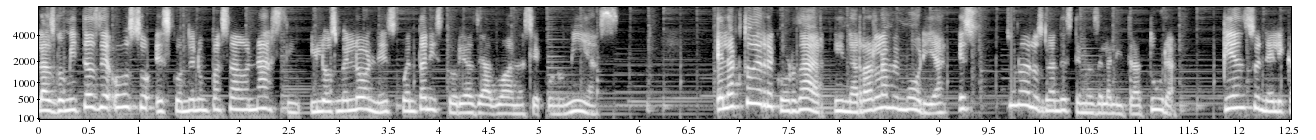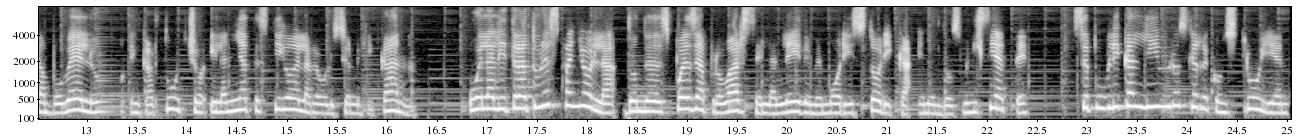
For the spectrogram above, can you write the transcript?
las gomitas de oso esconden un pasado nazi y los melones cuentan historias de aduanas y economías. El acto de recordar y narrar la memoria es uno de los grandes temas de la literatura. Pienso en Eli Campobello, en Cartucho y la niña testigo de la Revolución Mexicana. O en la literatura española, donde después de aprobarse la Ley de Memoria Histórica en el 2007, se publican libros que reconstruyen,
